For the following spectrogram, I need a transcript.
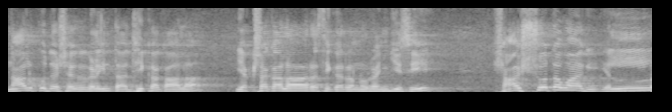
ನಾಲ್ಕು ದಶಕಗಳಿಗಿಂತ ಅಧಿಕ ಕಾಲ ಯಕ್ಷಕಲಾ ರಸಿಕರನ್ನು ರಂಜಿಸಿ ಶಾಶ್ವತವಾಗಿ ಎಲ್ಲ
